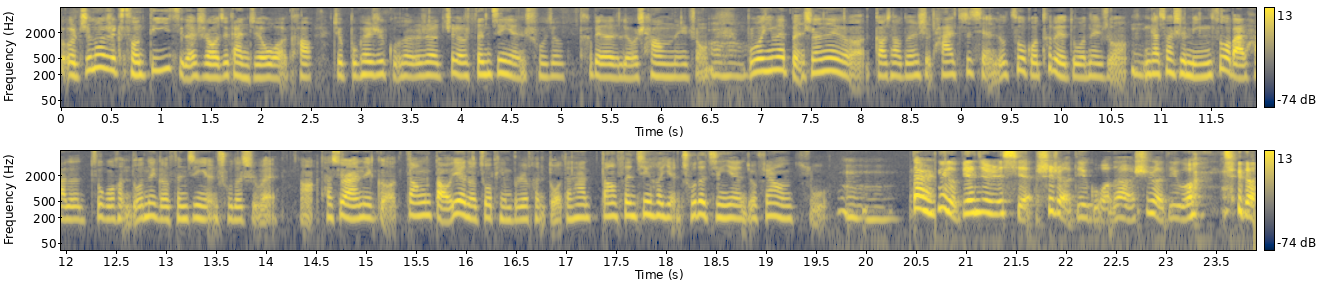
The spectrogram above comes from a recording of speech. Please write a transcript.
我真的是从第一集的时候就感觉我靠，就不愧是骨头社，这个分镜演出就特别的流畅的那种。嗯不过因为本身那个高桥敦史他之前就做过特别多那种，应该算是名作吧，他的做过很多那个分镜演出的职位啊。他虽然那个当导演的作品不是很多，但他当分镜和演出的经验就非常足。嗯嗯。但是那个编剧是写《逝者帝国》的，《逝者帝国》这个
